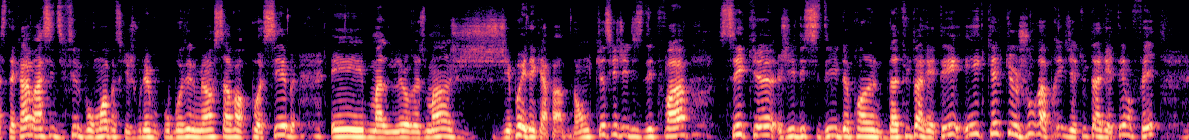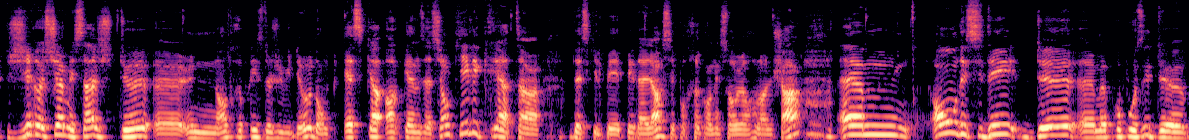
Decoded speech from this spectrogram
c'était quand même assez difficile pour moi parce que je voulais vous proposer le meilleur serveur possible et malheureusement, j'ai pas été capable. Donc, qu'est-ce que j'ai décidé de faire? C'est que j'ai décidé de prendre tout arrêter et quelques jours après que j'ai tout arrêté, en fait, j'ai reçu un message de euh, entreprise de jeux vidéo, donc SK Organisation, qui est les créateurs de Skill PvP d'ailleurs, c'est pour ça qu'on est sur leur launcher, euh, ont décidé de euh, me proposer de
